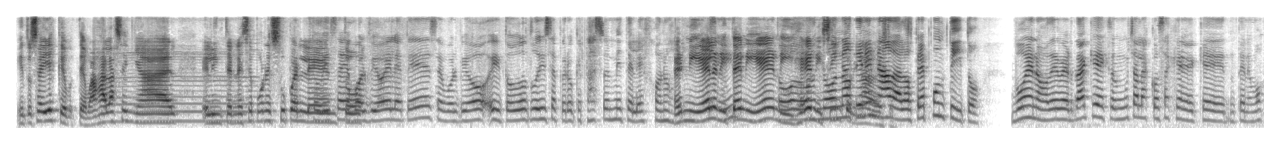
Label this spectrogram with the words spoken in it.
Y entonces ahí es que te baja la señal, el internet se pone súper lento. Se volvió LT, se volvió, y todo tú dices, pero ¿qué pasó en mi teléfono? Es ni L, ni T, ni E, ni G, ni No, no tiene nada, los tres puntitos. Bueno, de verdad que son muchas las cosas que, tenemos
